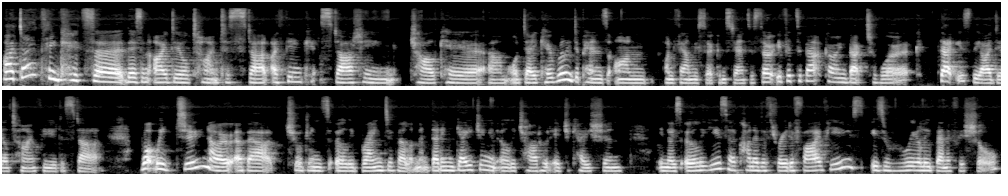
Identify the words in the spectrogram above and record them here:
I don't think it's a, there's an ideal time to start. I think starting childcare um, or daycare really depends on on family circumstances. So if it's about going back to work, that is the ideal time for you to start. What we do know about children's early brain development that engaging in early childhood education in those early years, so kind of the three to five years, is really beneficial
